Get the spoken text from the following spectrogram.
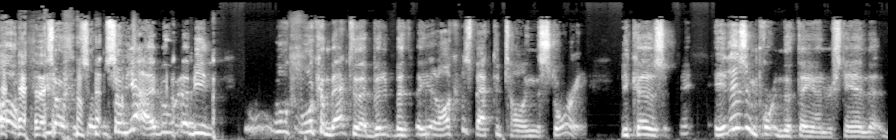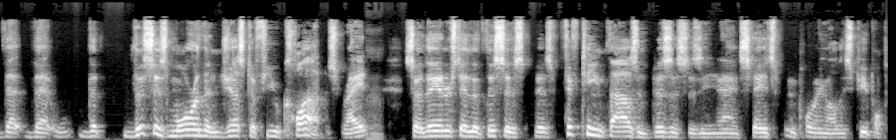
oh, so, so, so yeah. I mean, we'll we'll come back to that, but but it all comes back to telling the story because it is important that they understand that that that that this is more than just a few clubs, right? Mm-hmm. So they understand that this is there's 15,000 businesses in the United States employing all these people,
